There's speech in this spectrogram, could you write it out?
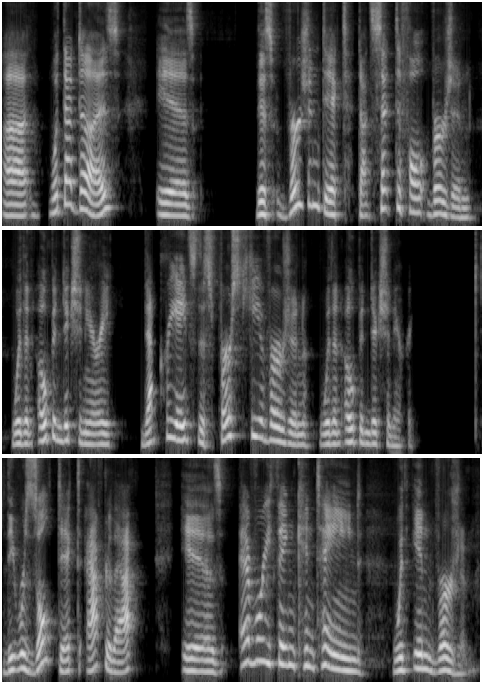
Uh, what that does is this version dict dot set default version with an open dictionary that creates this first key of version with an open dictionary. The result dict after that is everything contained within version.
